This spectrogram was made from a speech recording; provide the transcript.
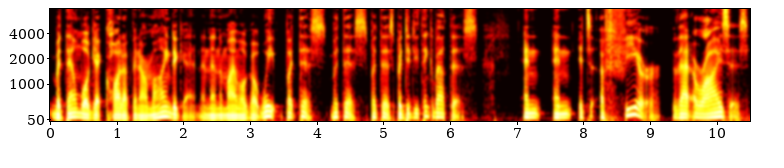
but then we'll get caught up in our mind again, and then the mind will go, "Wait, but this, but this, but this, but did you think about this?" And and it's a fear that arises,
